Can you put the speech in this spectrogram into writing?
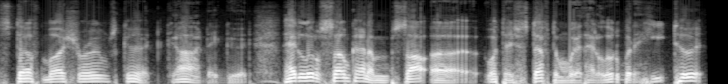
stuffed mushrooms. Good God, they good. They had a little some kind of salt. Uh, what they stuffed them with had a little bit of heat to it,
